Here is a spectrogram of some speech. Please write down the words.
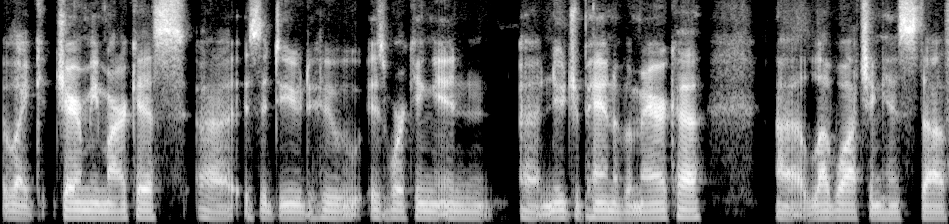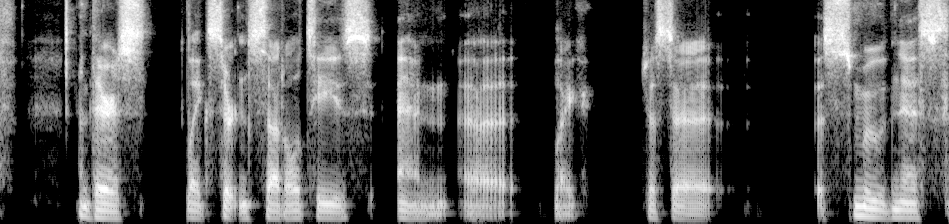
like Jeremy Marcus uh, is a dude who is working in uh, New Japan of America. Uh, love watching his stuff. There's like certain subtleties and uh, like just a, a, smoothness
